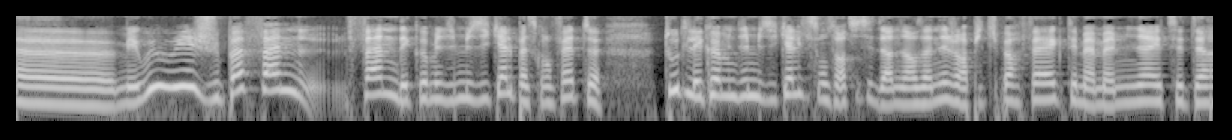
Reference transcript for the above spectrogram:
Euh, mais oui, oui, je suis pas fan fan des comédies musicales parce qu'en fait, toutes les comédies musicales qui sont sorties ces dernières années, genre Pitch Perfect et Mamma Mia, etc.,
